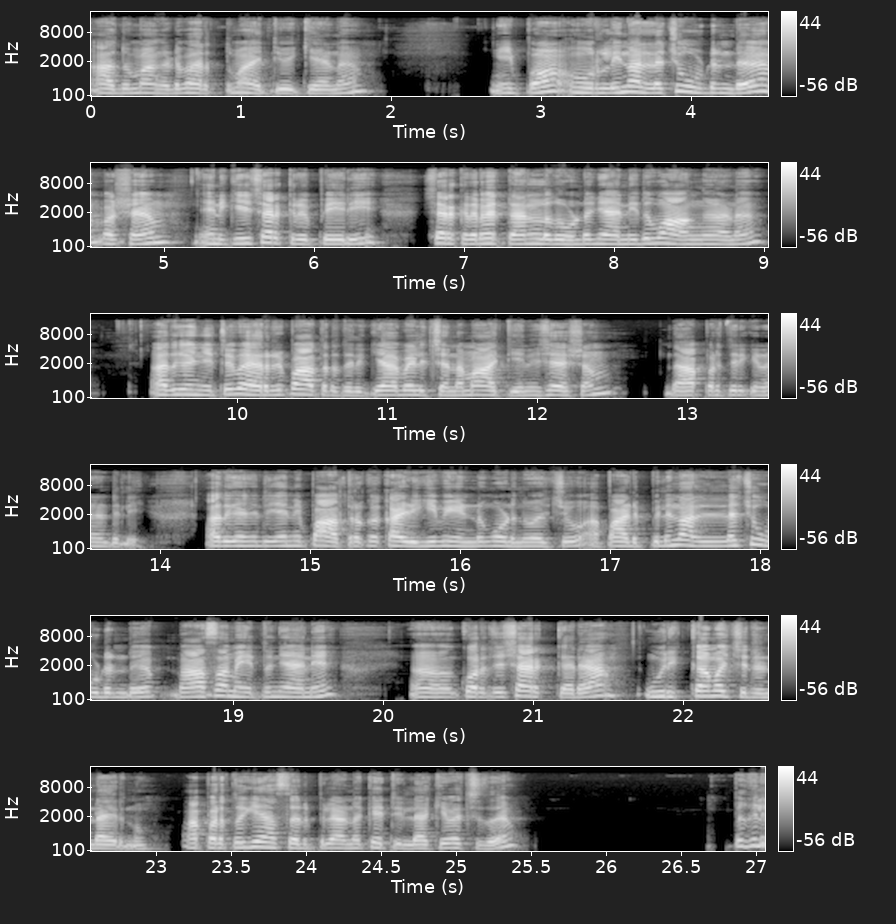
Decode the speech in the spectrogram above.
അതും അങ്ങോട്ട് വറുത്ത് മാറ്റി വയ്ക്കുകയാണ് ഇപ്പോൾ ഉരുളി നല്ല ചൂടുണ്ട്. പക്ഷേ എനിക്ക് ശർക്കര ഉപ്പേരി ശർക്കര പറ്റാനുള്ളത് കൊണ്ട് ഞാനിത് വാങ്ങുകയാണ് അത് കഴിഞ്ഞിട്ട് വേറൊരു പാത്രത്തിലേക്ക് ആ വെളിച്ചെണ്ണ മാറ്റിയതിന് ശേഷം ഇതാ അപ്പുറത്തിരിക്കണ കണ്ടില്ലേ? അത് കഴിഞ്ഞിട്ട് ഞാൻ ഈ പാത്രമൊക്കെ കഴുകി വീണ്ടും കൊണ്ടുവന്ന് വെച്ചു. അപ്പോൾ അടുപ്പിൽ നല്ല ചൂടുണ്ട്. അപ്പോൾ ആ സമയത്ത് ഞാൻ കുറച്ച് ശർക്കര ഉരുക്കാൻ വെച്ചിട്ടുണ്ടായിരുന്നു. അപ്പുറത്ത് ഗ്യാസ് അടുപ്പിലാണ് കെറ്റിലാക്കി വെച്ചത്. അപ്പോൾ ഇതിൽ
